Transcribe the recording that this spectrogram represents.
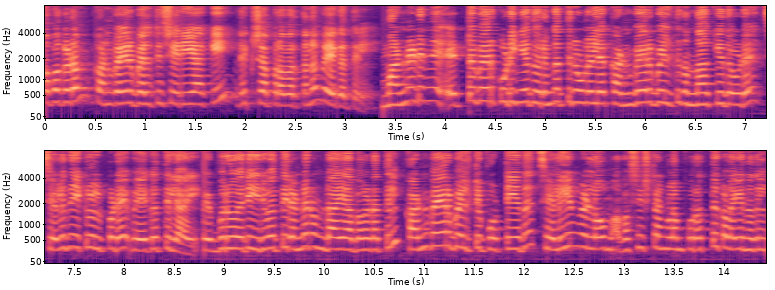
അപകടം കൺവെയർ ബെൽറ്റ് ശരിയാക്കി രക്ഷാപ്രവർത്തനം വേഗത്തിൽ. മണ്ണിടിഞ്ഞ് എട്ട് പേർ കുടുങ്ങിയ തുരങ്കത്തിനുള്ളിലെ കൺവെയർ ബെൽറ്റ് നന്നാക്കിയതോടെ ചെളി നീക്കൽ ഉൾപ്പെടെ വേഗത്തിലായി. ഫെബ്രുവരി ഇരുപത്തിരണ്ടിനുണ്ടായ അപകടത്തിൽ കൺവെയർ ബെൽറ്റ് പൊട്ടിയത് ചെളിയും വെള്ളവും അവശിഷ്ടങ്ങളും പുറത്തു കളയുന്നതിൽ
